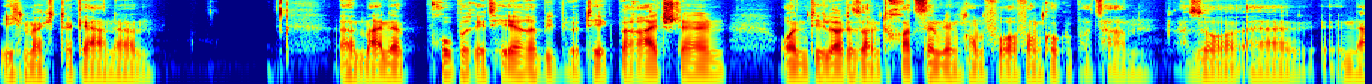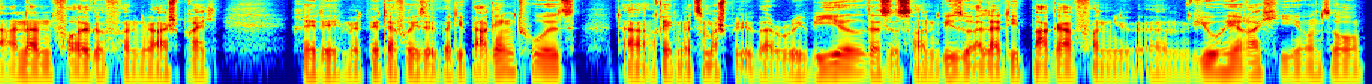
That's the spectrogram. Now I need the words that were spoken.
ich möchte gerne äh, meine proprietäre Bibliothek bereitstellen und die Leute sollen trotzdem den Komfort von CocoaPods haben. Also äh, in einer anderen Folge von UI-Sprech rede ich mit Peter Friese über Debugging-Tools. Da reden wir zum Beispiel über Reveal, das ist so ein visueller Debugger von ähm, View-Hierarchie und so.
